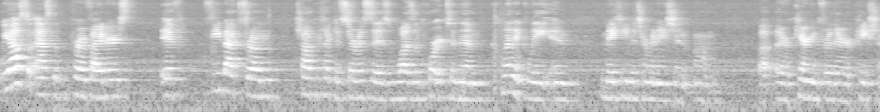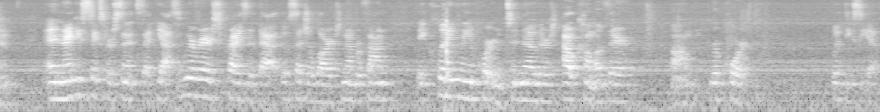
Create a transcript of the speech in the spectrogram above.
We also asked the providers if feedback from Child Protective Services was important to them clinically in making determination um, uh, or caring for their patient. And 96% said yes. We were very surprised at that. It was such a large number found it clinically important to know their outcome of their um, report with DCS.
